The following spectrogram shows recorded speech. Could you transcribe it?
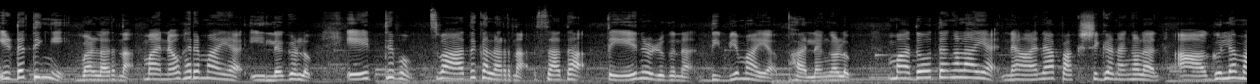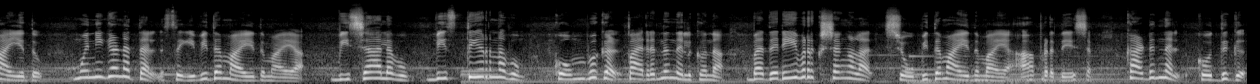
ഇടതിങ്ങി വളർന്ന മനോഹരമായ ഇലകളും ഏറ്റവും സ്വാദ് കലർന്ന സദാ തേനൊഴുകുന്ന ദിവ്യമായ ഫലങ്ങളും. മതോത്തങ്ങളായ നാനാ പക്ഷിഗണങ്ങളാൽ ആകുലമായതും മുനിഗണത്താൽ സേവിതമായതുമായ വിശാലവും വിസ്തീർണവും കൊമ്പുകൾ പരന്നു നിൽക്കുന്ന ബദരീവൃക്ഷങ്ങളാൽ ശോഭിതമായതുമായ ആ പ്രദേശം. കടുന്നൽ കൊതുക്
